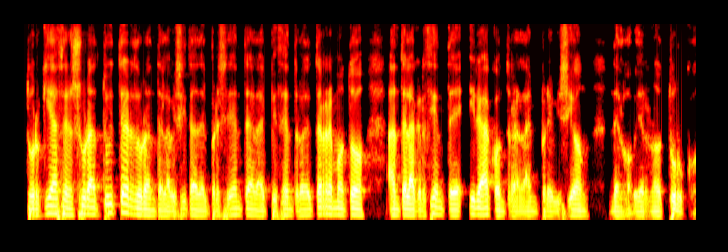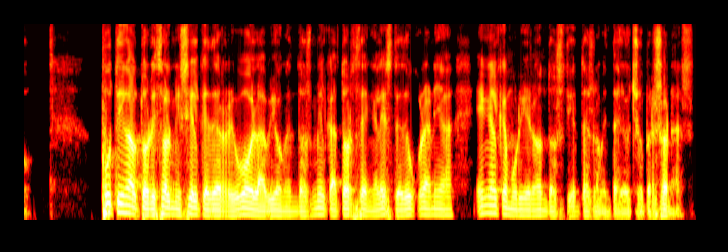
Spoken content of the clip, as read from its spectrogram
Turquía censura Twitter durante la visita del presidente al epicentro del terremoto ante la creciente ira contra la imprevisión del gobierno turco. Putin autorizó el misil que derribó el avión en 2014 en el este de Ucrania, en el que murieron 298 personas.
